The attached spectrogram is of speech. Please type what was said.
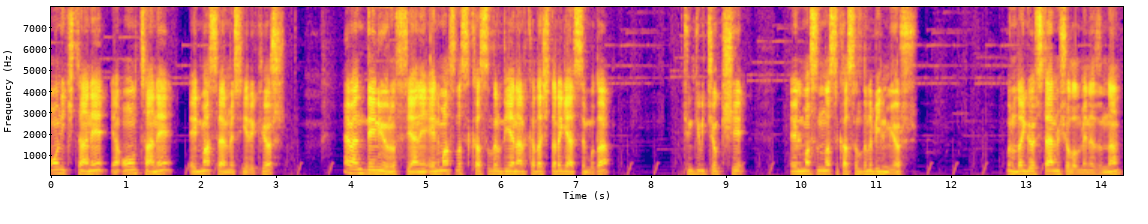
12 tane ya 10 tane elmas vermesi gerekiyor. Hemen deniyoruz. Yani elmas nasıl kasılır diyen arkadaşlara gelsin bu da. Çünkü birçok kişi elmasın nasıl kasıldığını bilmiyor. Bunu da göstermiş olalım en azından.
